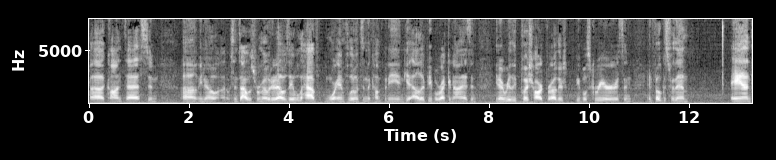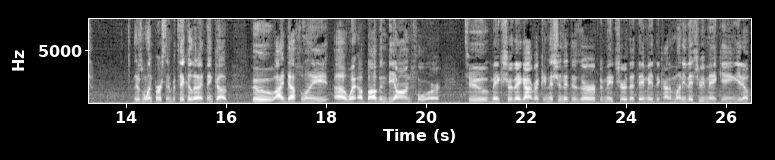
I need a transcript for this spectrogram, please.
uh, contests, and uh, you know, since I was promoted, I was able to have more influence in the company and get other people recognized, and you know, really push hard for other people's careers and and focus for them. And there's one person in particular that I think of who I definitely uh, went above and beyond for to make sure they got recognition they deserved, and made sure that they made the kind of money they should be making. You know,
